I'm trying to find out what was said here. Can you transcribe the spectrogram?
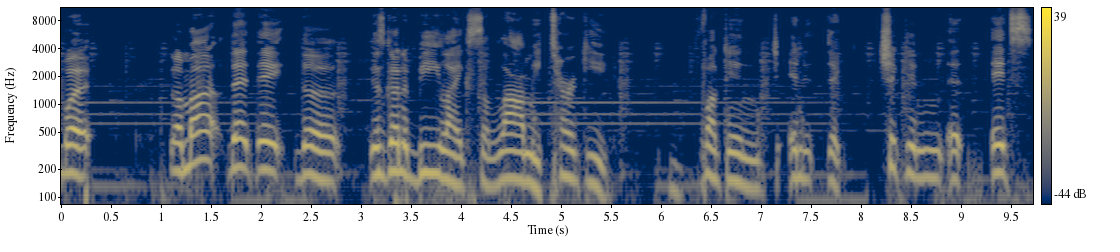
but the amount that they the is gonna be like salami, turkey, fucking and the chicken. It, it's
